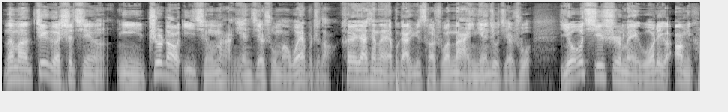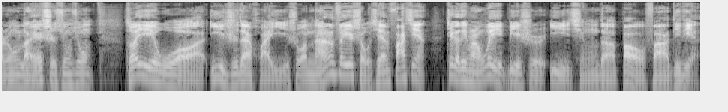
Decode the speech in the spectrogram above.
那么这个事情你知道疫情哪年结束吗？我也不知道，科学家现在也不敢预测说哪一年就结束，尤其是美国这个奥密克戎来势汹汹，所以我一直在怀疑说南非首先发现这个地方未必是疫情的爆发地点。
